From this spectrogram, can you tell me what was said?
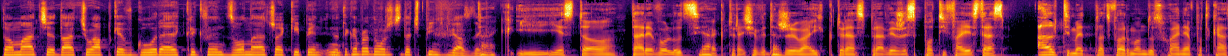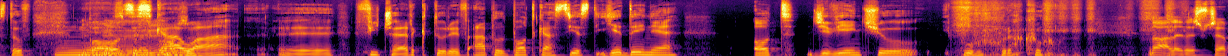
To macie dać łapkę w górę, kliknąć dzwoneczek i pięć... No tak naprawdę możecie dać pięć gwiazdek. Tak, i jest to ta rewolucja, która się wydarzyła i która sprawia, że Spotify jest teraz ultimate platformą do słuchania podcastów, Nie, bo Jezu, zyskała y, feature, który w Apple Podcast jest jedynie od 9,5 roku. No ale też trzeba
